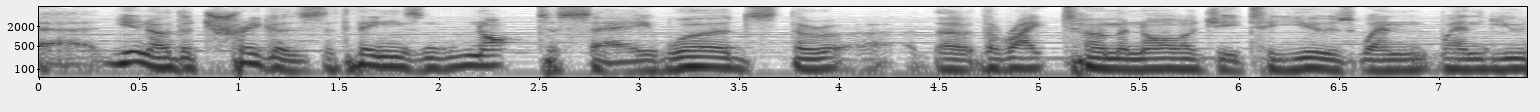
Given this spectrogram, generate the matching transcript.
uh, you know the triggers the things not to say words the, uh, the the right terminology to use when when you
